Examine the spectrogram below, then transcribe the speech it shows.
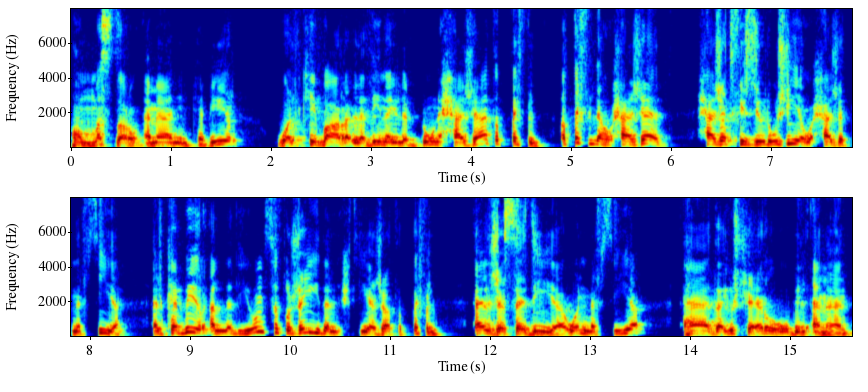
هم مصدر أمان كبير والكبار الذين يلبون حاجات الطفل. الطفل له حاجات حاجات فيزيولوجية وحاجات نفسية. الكبير الذي ينصت جيدا لاحتياجات الطفل الجسدية والنفسية هذا يشعره بالأمان.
